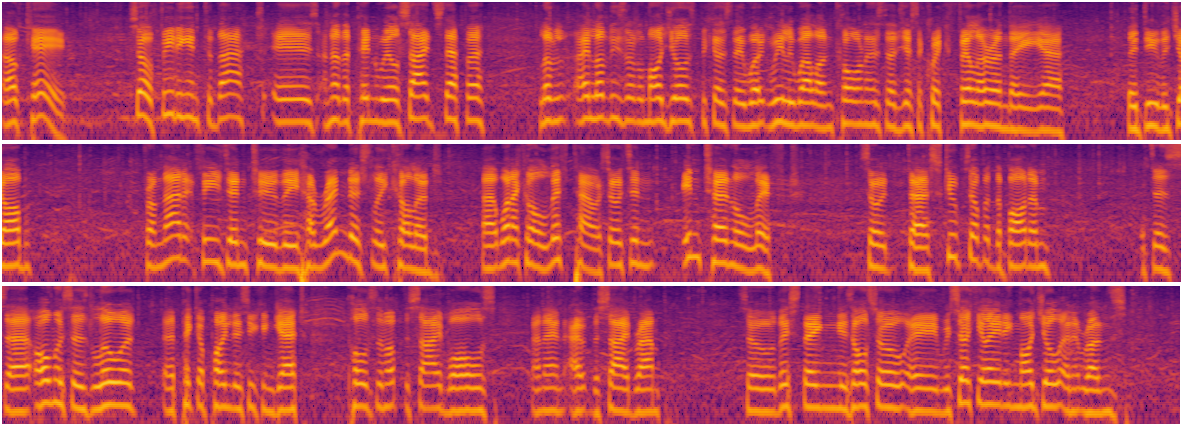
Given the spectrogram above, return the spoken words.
Okay, so feeding into that is another pinwheel sidestepper. Love, I love these little modules because they work really well on corners. They're just a quick filler and they uh, they do the job. From that, it feeds into the horrendously coloured, uh, what I call lift tower. So it's an internal lift. So it uh, scoops up at the bottom. It's as uh, almost as low a, a pickup point as you can get. Pulls them up the side walls and then out the side ramp. So this thing is also a recirculating module and it runs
